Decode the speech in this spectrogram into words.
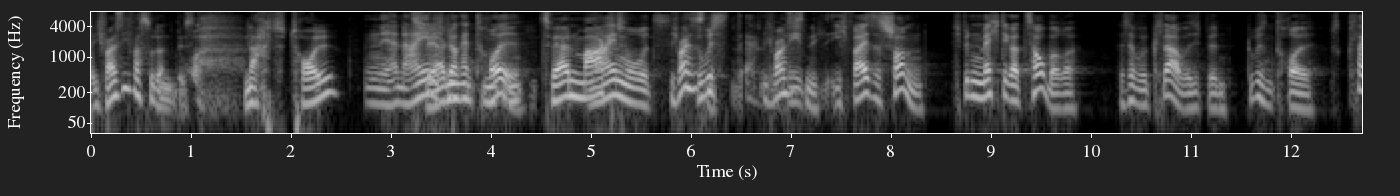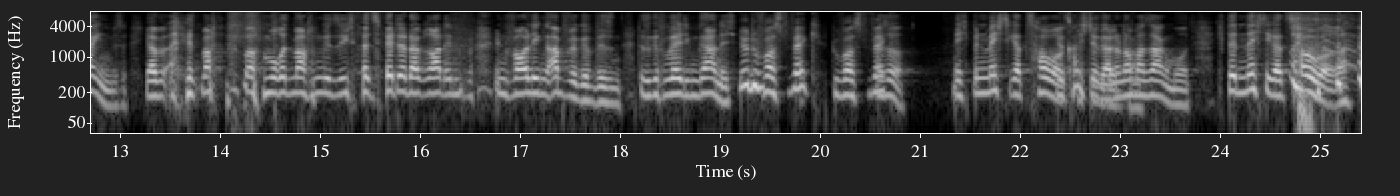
ich weiß nicht, was du dann bist. Nachttroll? Ja, nein, ich bin doch kein Troll. Zwergenmarkt? Nein, Moritz. Ich weiß es du bist, nicht. Ich weiß es nicht. Ich weiß es schon. Ich bin ein mächtiger Zauberer. Das ist ja wohl klar, was ich bin. Du bist ein Troll. Du bist klein. Bist ja, jetzt macht, Moritz macht ein Gesicht, als hätte er da gerade in, in einen fauligen Apfel gebissen. Das gefällt ihm gar nicht. Ja, du warst weg. Du warst weg. Also, nee, ich bin ein mächtiger Zauberer. Jetzt Kann ich dir gerne wieder nochmal sagen, Moritz. Ich bin ein mächtiger Zauberer.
